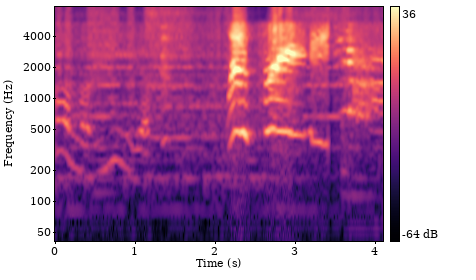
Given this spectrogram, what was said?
Mamma mia. We're free!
